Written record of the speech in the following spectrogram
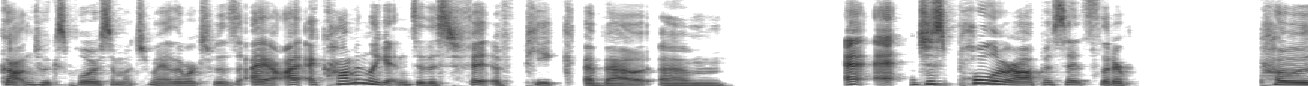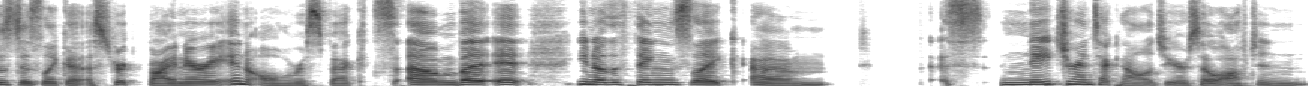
gotten to explore so much of my other works was i i commonly get into this fit of pique about um just polar opposites that are posed as like a, a, strict binary in all respects um but it you know the things like um nature and technology are so often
